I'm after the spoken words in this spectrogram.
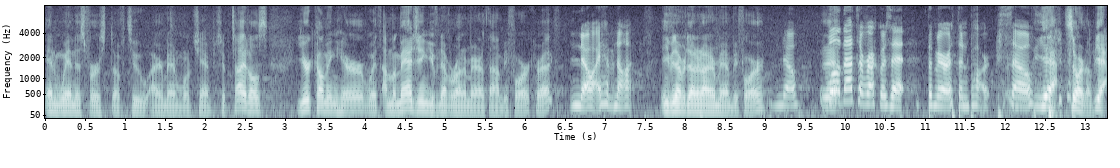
and win his first of two Ironman World Championship titles. You're coming here with. I'm imagining you've never run a marathon before, correct? No, I have not. You've never done an Ironman before. No. Well, that's a requisite, the marathon part. So Yeah, sort of. Yeah.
